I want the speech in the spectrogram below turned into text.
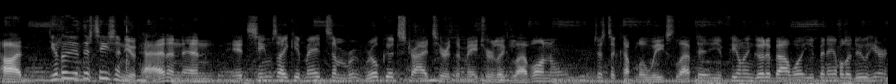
Uh, you look at the season you've had, and, and it seems like you've made some r- real good strides here at the major league level, and just a couple of weeks left. Are you feeling good about what you've been able to do here?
